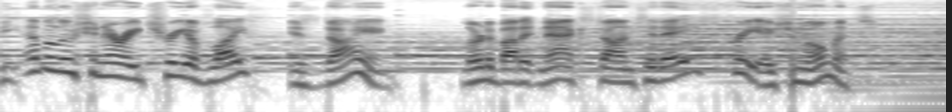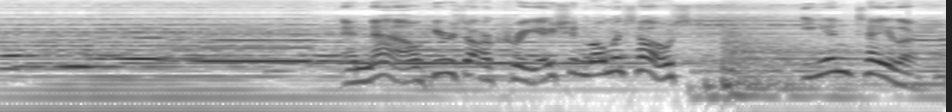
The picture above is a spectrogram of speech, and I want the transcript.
The evolutionary tree of life is dying. Learn about it next on today's Creation Moments. And now, here's our Creation Moments host, Ian Taylor.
